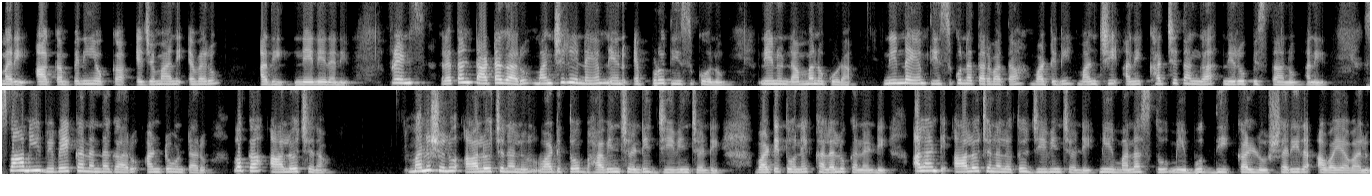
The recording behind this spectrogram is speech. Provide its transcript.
మరి ఆ కంపెనీ యొక్క యజమాని ఎవరు? అది నేనేనని. ఫ్రెండ్స్ రతన్ టాటా గారు మంచి నిర్ణయం నేను ఎప్పుడూ తీసుకోను. నేను నమ్మను కూడా. నిర్ణయం తీసుకున్న తర్వాత వాటిని మంచి అని ఖచ్చితంగా నిరూపిస్తాను అని. స్వామి వివేకానంద గారు అంటూ ఉంటారు ఒక ఆలోచన. మనుషులు ఆలోచనలు వాటితో భావించండి జీవించండి. వాటితోనే కలలు కనండి. అలాంటి ఆలోచనలతో జీవించండి. మీ మనస్సు మీ బుద్ధి కళ్ళు శరీర అవయవాలు.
